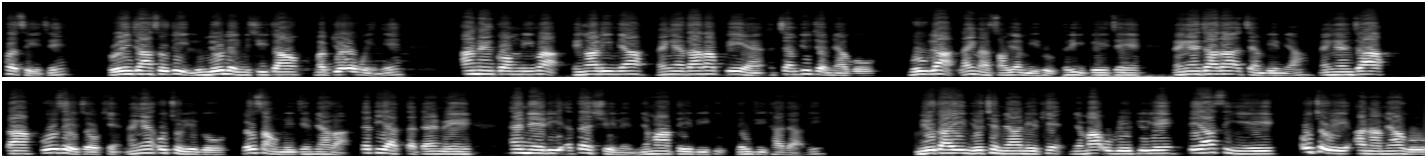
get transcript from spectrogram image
ထွက်စေခြင်းရိုဟင်ဂျာဆိုသည့်လူမျိုးလိမ်မရှိကြောင်းမပြောဝင်ခြင်းအာနန်ကော်မတီမှဘင်္ဂါလီများနိုင်ငံသားသားပေးရန်အကြံပြုချက်များကိုမူလလိုက်နာဆောင်ရွက်မည်ဟုဂရုပေးခြင်းနိုင်ငံသားအကြံပေးများနိုင်ငံသားသား90ကျော်ဖြင့်နိုင်ငံအုပ်ချုပ်ရေးကိုလှုပ်ဆောင်နေခြင်းများကတတိယသက်တမ်းတွင် NLD အသက်ရှည်လင်မြန်မာသေးပြီဟုယုံကြည်ထားကြသည်အမျိုးသားရေးမျိုးချစ်များအနေဖြင့်မြန်မာဥပဒေပြုရေးတရားစီရင်ရေးအုပ်ချုပ်ရေးအာဏာများကို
